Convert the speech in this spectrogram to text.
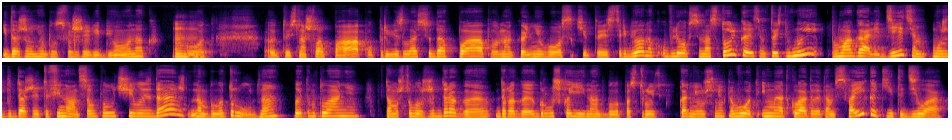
и даже у нее был свой же ребенок. Мгм. Вот. Э, То есть нашла папу, привезла сюда папу на коневозке. То есть ребенок увлекся настолько этим. То есть мы помогали детям, может быть, даже это финансово получилось, да, нам было трудно в этом плане, потому что лошадь дорогая, дорогая игрушка, ей надо было построить конюшню. Вот, и мы откладывали там свои какие-то дела,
